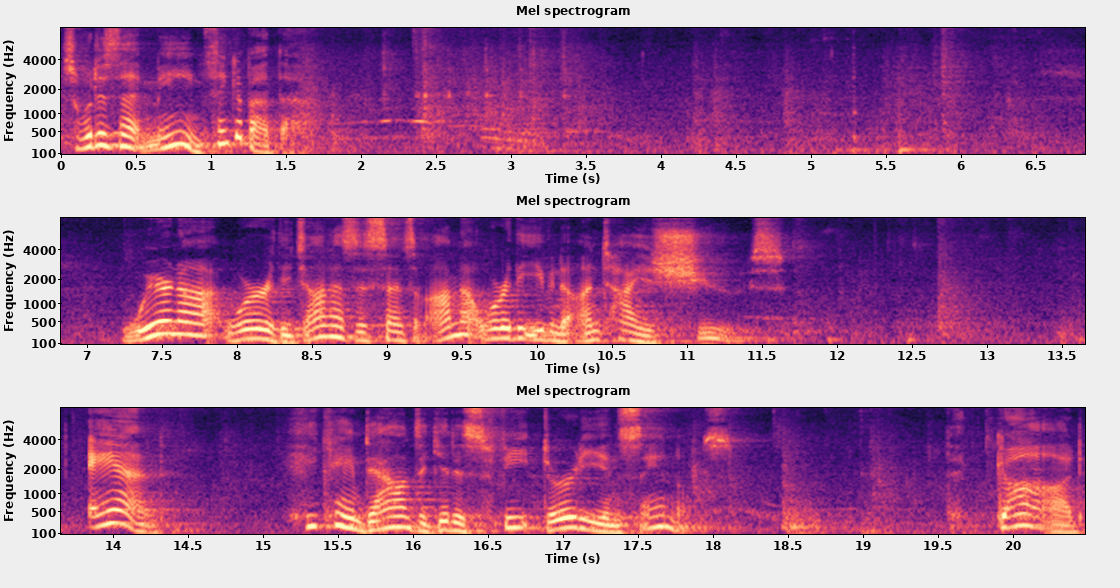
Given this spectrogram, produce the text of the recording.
So, what does that mean? Think about that. We're not worthy. John has this sense of, I'm not worthy even to untie his shoes. And he came down to get his feet dirty in sandals. That God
